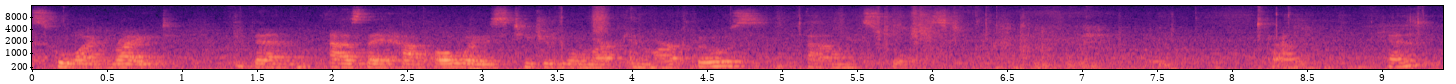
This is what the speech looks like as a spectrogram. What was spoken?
school-wide write, then as they have always, teachers will mark, can mark those, um, school-based. Um?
